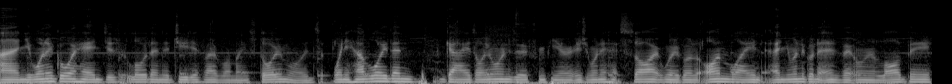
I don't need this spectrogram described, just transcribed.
and you want to go ahead and just load in the GTA 5 Online story modes. When you have loaded in guys, all you want to do from here is you want to hit start, we're going to go to online and you want to go to invite only lobby.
